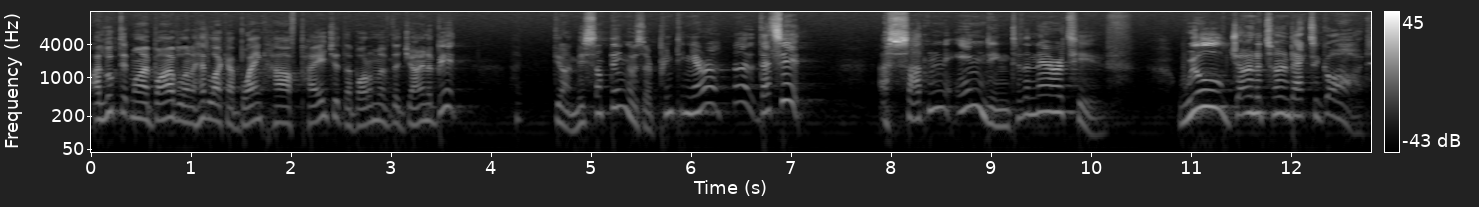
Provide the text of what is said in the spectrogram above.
I looked at my Bible and I had like a blank half page at the bottom of the Jonah bit. Did I miss something? Was there a printing error? No, that's it. A sudden ending to the narrative. Will Jonah turn back to God?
